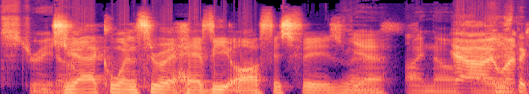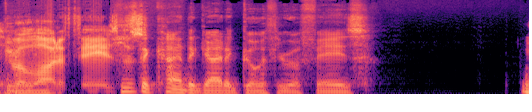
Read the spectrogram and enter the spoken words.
straight up. Jack went through a heavy office phase, man. Yeah, I know. yeah, I he's went the, through a lot of phases. He's the kind of guy to go through a phase.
